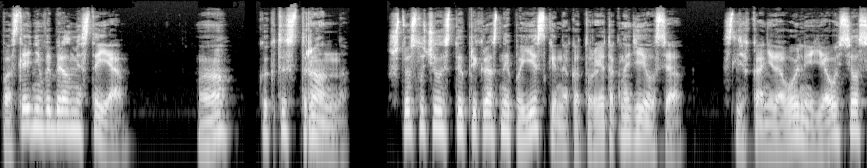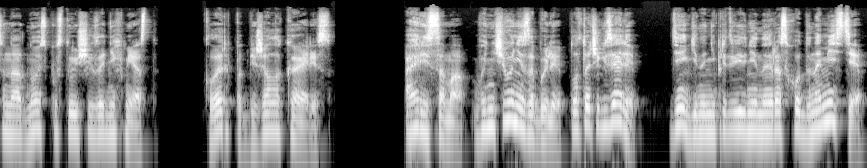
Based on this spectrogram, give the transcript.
Последним выбирал место я. А? Как-то странно. Что случилось с той прекрасной поездкой, на которую я так надеялся? Слегка недовольный, я уселся на одно из пустующих задних мест. Клэр подбежала к Айрис. «Айрис сама, вы ничего не забыли? Платочек взяли? Деньги на непредвиденные расходы на месте?»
